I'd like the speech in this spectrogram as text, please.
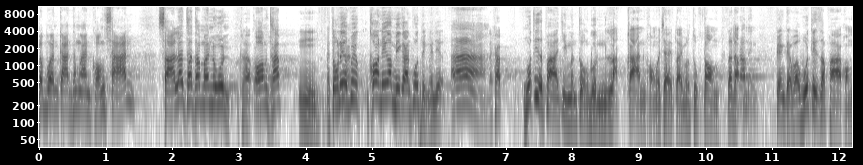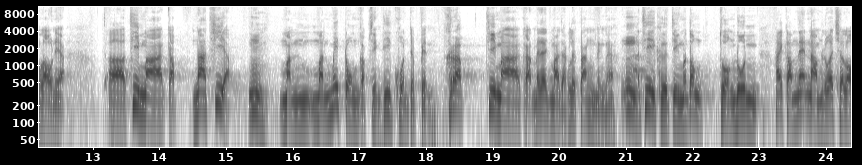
กระบวนการทำงานของศาลศาลรัฐธรรมนูญครับ กองทัพอืมไอ้ตรงนี้ก็พูดข้อนี้ก็มีการพูดถึงกันเยอะ อ่า นะครับวุฒิสภาจริงมันถ่วงดุลหลักการของประชาธิปไตยมันถูกต้องระดับครับหนึ่ง เพียงแต่ว่าวุฒิสภาของเราเนี่ยเอ่อที่มากับหน้าที่อะมันมันไม่ตรงกับสิ่งที่ควรจะเป็น ครับ ที่มากัดไม่ได้มาจากเลือกตั้งหนึ่งนะหน้าที่คือจริงมันต้อง ถ่วงดุลให้คำแนะนำหรือว่าชะลอ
